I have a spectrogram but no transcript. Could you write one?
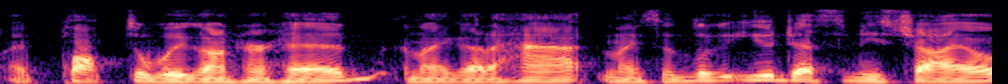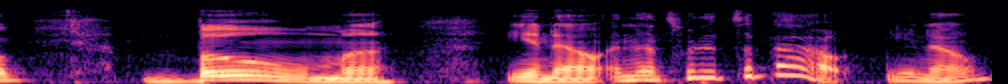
I plopped a wig on her head, and I got a hat, and I said, "Look at you, Destiny's Child." Boom, you know, and that's what it's about. You know,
